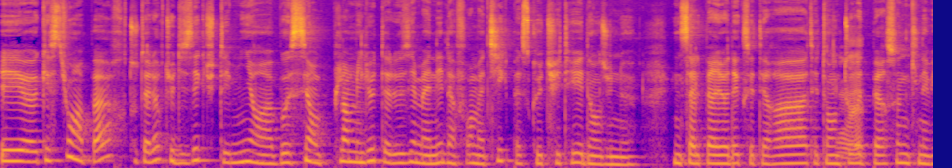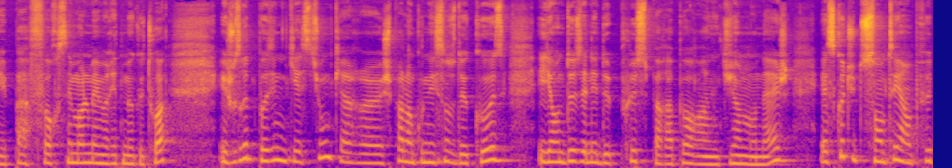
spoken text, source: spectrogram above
Et heu, question à part, tout à l'heure, tu disais que tu t'es mis à bosser en plein milieu de ta deuxième année d'informatique parce que tu étais dans une une sale période et cetera. Tu étais entouré Ouais, de personnes qui n'avaient pas forcément le même rythme que toi et je voudrais te poser une question car, heu, je parle en connaissance de cause. Ayant 2 années de plus par rapport à un étudiant de mon âge, est-ce que tu te sentais un peu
